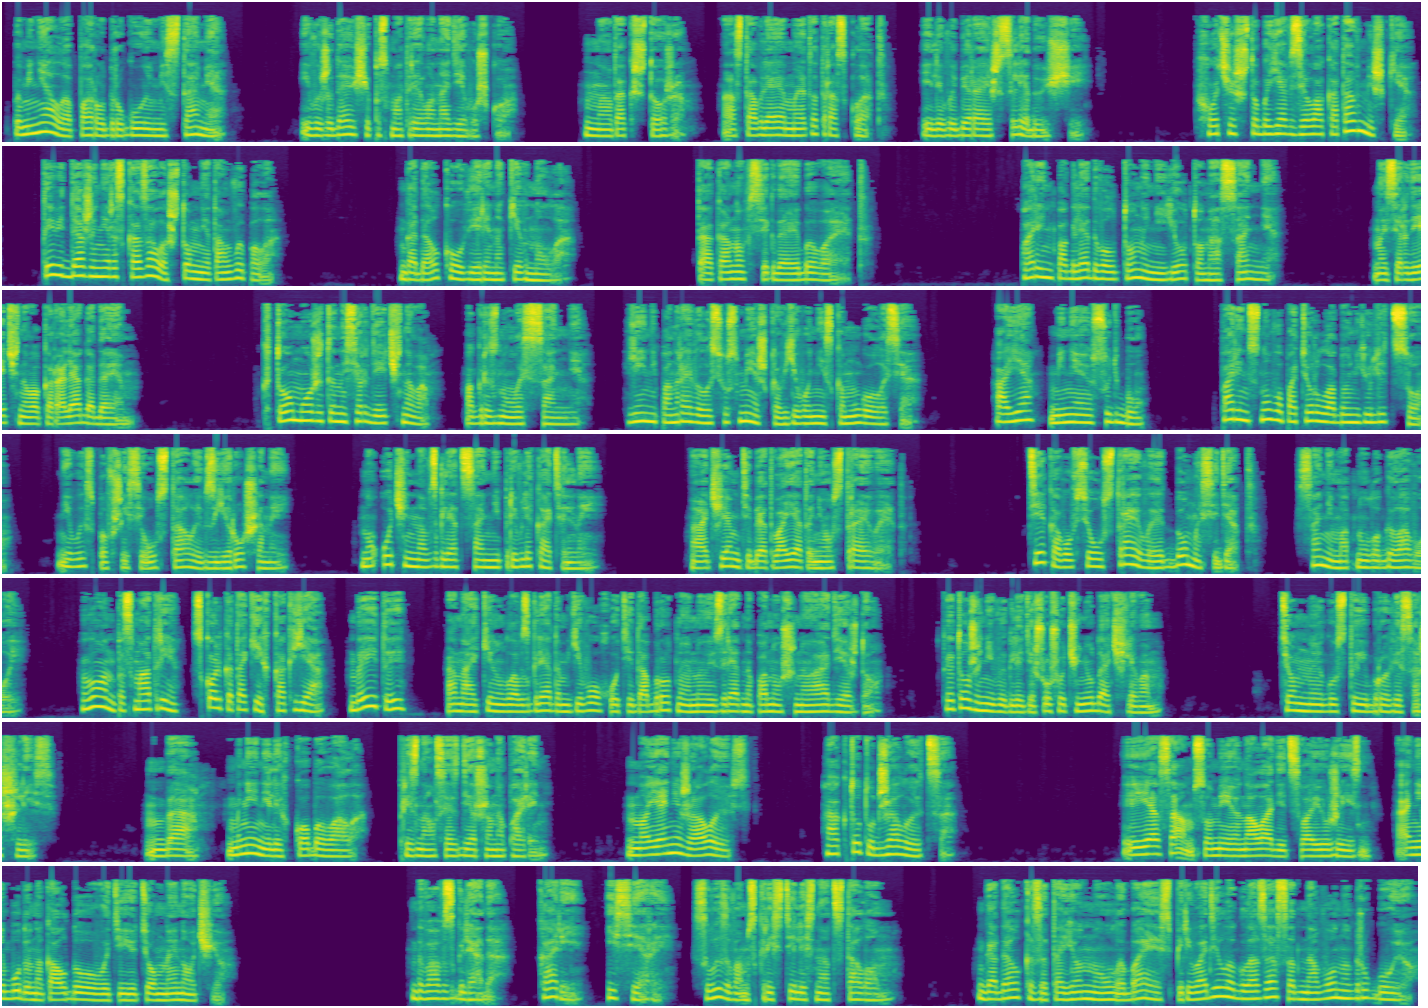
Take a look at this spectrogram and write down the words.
Поменяла пару-другую местами, и выжидающе посмотрела на девушку. «Ну так что же, оставляем этот расклад или выбираешь следующий?» «Хочешь, чтобы я взяла кота в мешке? Ты ведь даже не рассказала, что мне там выпало». Гадалка уверенно кивнула. «Так оно всегда и бывает». Парень поглядывал то на нее, то на Санне. «На сердечного короля гадаем». «Кто может и на сердечного?» — огрызнулась Санни. Ей не понравилась усмешка в его низком голосе. «А я меняю судьбу». Парень снова потер ладонью лицо, не выспавшийся, усталый, взъерошенный, но очень, на взгляд Санни, привлекательный. «А чем тебя твоя-то не устраивает?» «Те, кого все устраивает, дома сидят», — Санни мотнула головой. «Вон, посмотри, сколько таких, как я, да и ты, она окинула взглядом его, хоть и добротную, но изрядно поношенную одежду. «Ты тоже не выглядишь уж очень удачливым». Темные густые брови сошлись. «Да, мне нелегко бывало», — признался сдержанно парень. «Но я не жалуюсь». «А кто тут жалуется?» «И я сам сумею наладить свою жизнь, а не буду наколдовывать ее темной ночью». Два взгляда. Карий и серый, с вызовом скрестились над столом. Гадалка, затаённо улыбаясь, переводила глаза с одного на другую.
